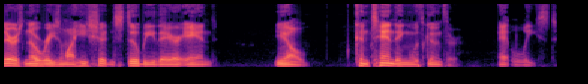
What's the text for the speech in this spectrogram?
there is no reason why he shouldn't still be there and you know contending with Gunther at least.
